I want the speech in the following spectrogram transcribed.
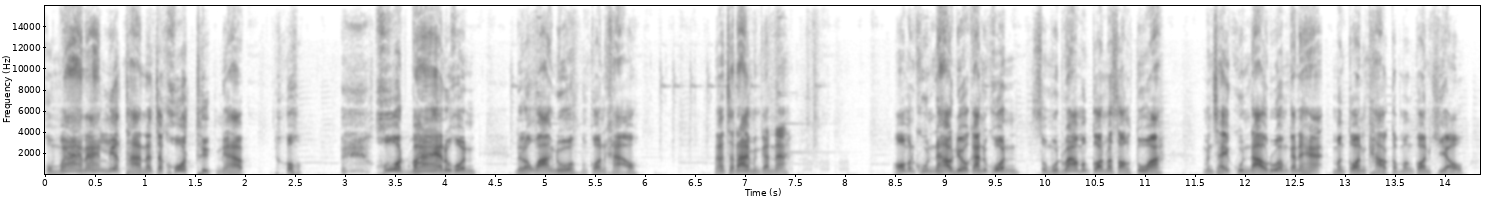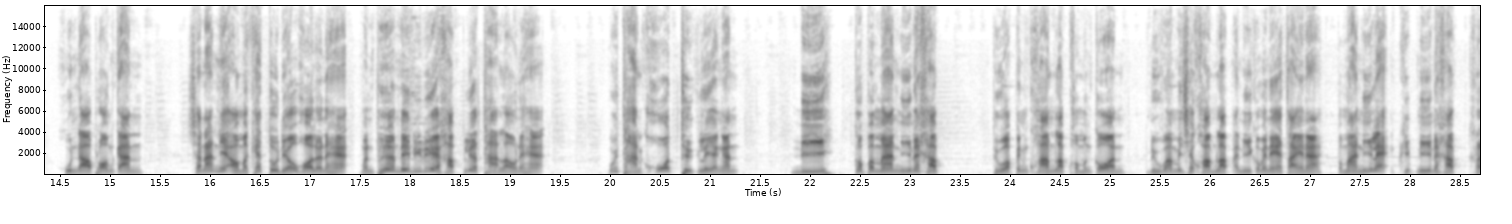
ผมว่านะ เลือดฐานน่าจะโคตรถึกนะครับโอ้โคตรบ้าทุกคน เดี๋ยวลองวางดูมังกรขาว น่าจะได้เหมือนกันนะ อ๋อมันคูณดาวเดียวกันทุกคน สมมุติว่ามังกรมา 2 ตัว มันใช้คูณดาวร่วมกันนะฮะมังกรขาวกับมังกรเขียว คูณดาวพร้อมกัน ฉะนั้นเนี่ยเอามาแค่ตัวเดียวพอแล้วนะฮะมันเพิ่มได้เรื่อยๆครับเลือดฐานเรานะฮะอุ้ยฐานโคตรถึกเลยอย่างนั้น ดีก็ประมาณนี้นะครับถือว่าเป็นความลับของมังกร หรือว่าไม่ใช่ความลับอันนี้ก็ไม่แน่ใจนะ ประมาณนี้แหละคลิปนี้นะครับใคร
